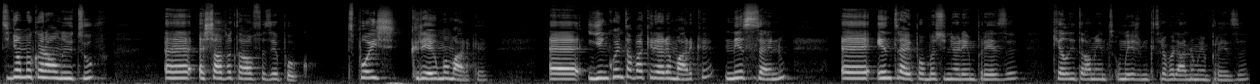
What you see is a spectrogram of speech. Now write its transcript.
tinha o meu canal no YouTube, uh, achava que estava a fazer pouco. Depois criei uma marca. Uh, e enquanto estava a criar a marca, nesse ano, uh, entrei para uma junior empresa, que é literalmente o mesmo que trabalhar numa empresa,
